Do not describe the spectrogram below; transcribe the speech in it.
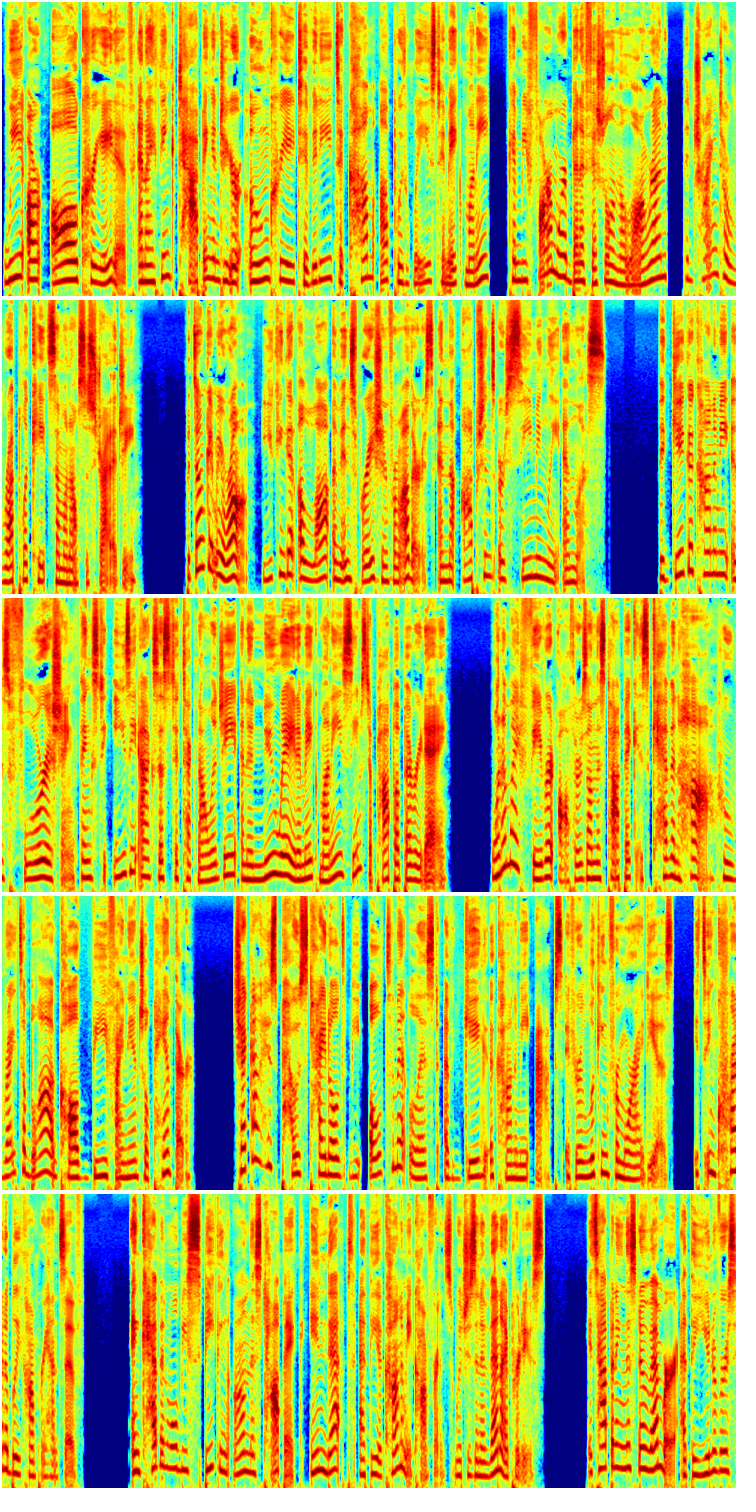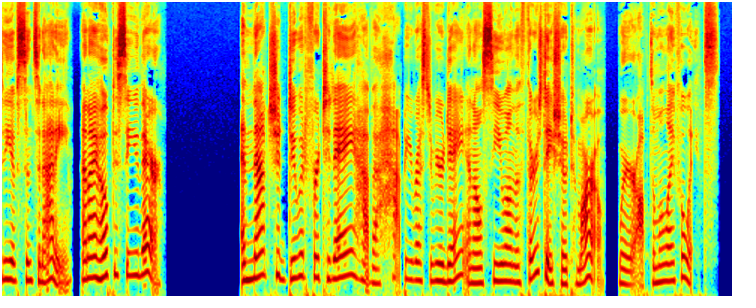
We are all creative, and I think tapping into your own creativity to come up with ways to make money can be far more beneficial in the long run than trying to replicate someone else's strategy. But don't get me wrong, you can get a lot of inspiration from others, and the options are seemingly endless. The gig economy is flourishing thanks to easy access to technology, and a new way to make money seems to pop up every day. One of my favorite authors on this topic is Kevin Ha, who writes a blog called The Financial Panther. Check out his post titled The Ultimate List of Gig Economy Apps if you're looking for more ideas. It's incredibly comprehensive. And Kevin will be speaking on this topic in depth at the EconoMe Conference, which is an event I produce. It's happening this November at the University of Cincinnati, and I hope to see you there. And that should do it for today. Have a happy rest of your day, and I'll see you on the Thursday show tomorrow, where your optimal life awaits.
